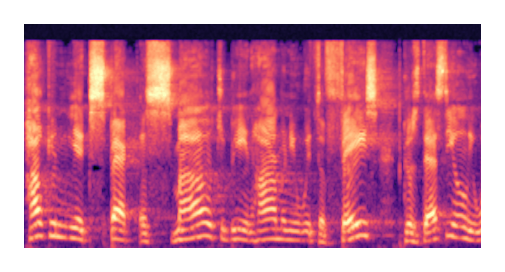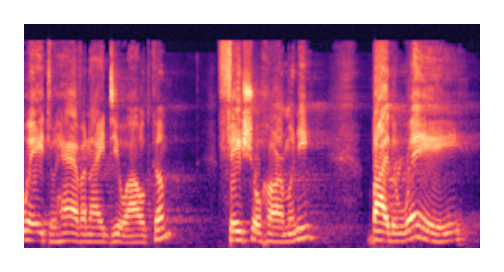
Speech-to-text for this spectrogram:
How can we expect a smile to be in harmony with the face? Because that's the only way to have an ideal outcome facial harmony. By the way,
